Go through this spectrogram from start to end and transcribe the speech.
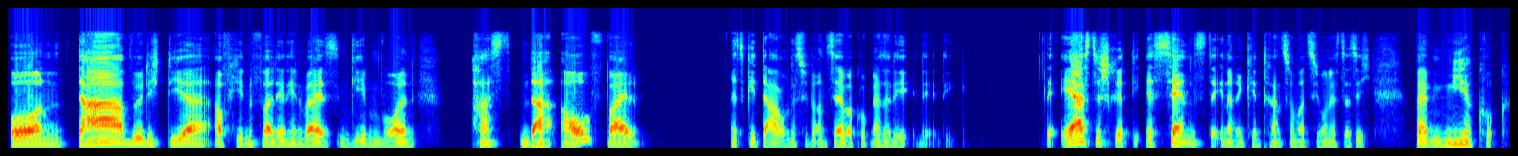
Und da würde ich dir auf jeden Fall den Hinweis geben wollen, passt da auf, weil es geht darum, dass wir bei uns selber gucken. Also die, die, die, der erste Schritt, die Essenz der inneren Kindtransformation ist, dass ich bei mir gucke.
